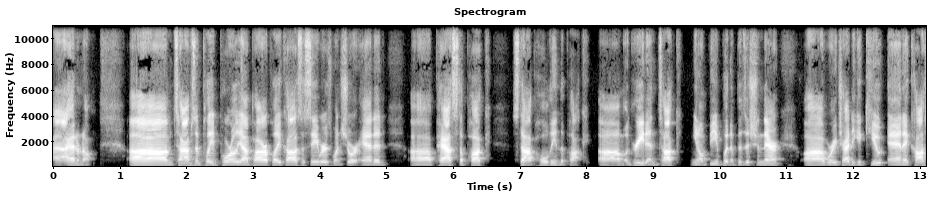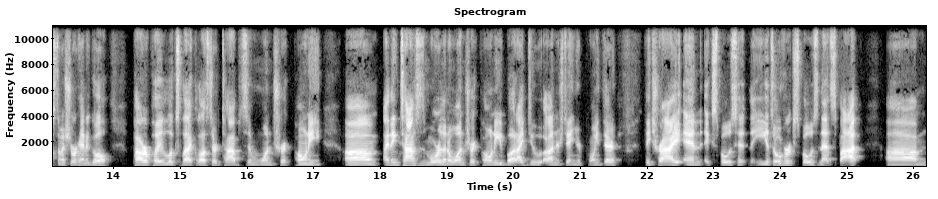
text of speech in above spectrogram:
I, I don't know. Um, Thompson played poorly on power play, cost the Sabres when shorthanded. Uh, pass the puck, stop holding the puck. Um, agreed. And Tuch, you know, being put in a position there uh, where he tried to get cute and it cost him a shorthanded goal. Power play looks lackluster. Thompson one trick pony. Um, I think Thompson's more than a one trick pony, but I do understand your point there. They try and expose him. He gets overexposed in that spot. Um,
